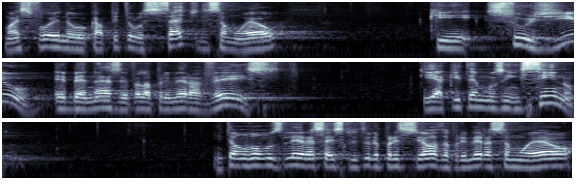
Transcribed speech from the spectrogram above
Mas foi no capítulo 7 de Samuel que surgiu Ebenezer pela primeira vez. E aqui temos ensino. Então vamos ler essa escritura preciosa, 1 Samuel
